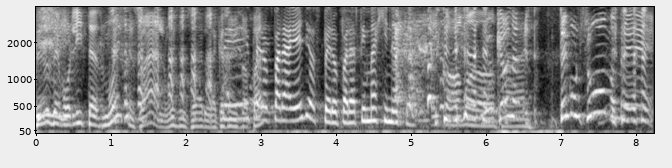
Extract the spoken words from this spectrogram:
De esos de bolitas, muy sensual, muy sensual la casa de mis Sí, papás. pero para ellos, pero para ti imagínate. ¿Qué onda? Tengo un Zoom, hombre.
